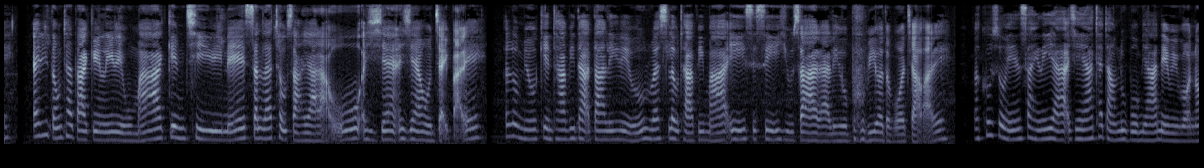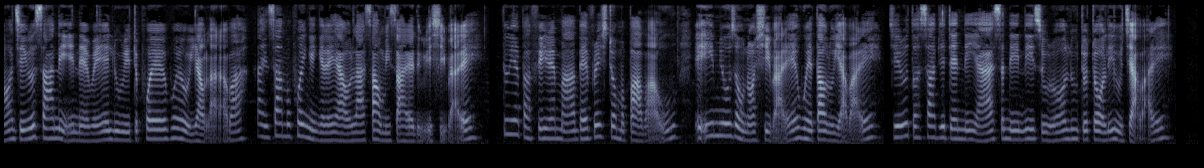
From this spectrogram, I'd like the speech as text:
အဲ့ဒီသုံးထပ်သားကင်လေးတွေကိုမှကင်ချီနဲ့ဆလတ်ထုတ်စားရတာကိုအရန်အရန်ကိုကြိုက်ပါတယ်အဲ့လိုမျိုးกินထားပြီးသားအသားလေးတွေကို rest လုပ်ထားပြီးမှအေးစစ်စစ်ယူစားရတာလေးကိုပို့ပြီးတော့သဘောကျပါတယ်အခုဆိုရင်ဆိုင်လေးကအရင်ကထက်တောင်လူပိုများနေပြီပေါ့နော်ဂျေရိုစားနေရင်လည်းပဲလူတွေတပွဲပွဲကိုရောက်လာတာပါဆိုင်စားမဖွင့်ငင်ကြတဲ့ရာကိုလာဆောင်ပြီးစားတဲ့သူတွေရှိပါတယ် သူ့ရဲ့ buffet ထဲမှာ beverage တော့မပါပါဘူးအေးအေးမျိုးစုံတော့ရှိပါတယ်ဝယ်တောက်လို့ရပါတယ်ဂျေရိုသွားစားပြတဲ့နေ့ကစနေနေ့ဆိုတော့လူတော်တော်လေးကိုကြပါတယ်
